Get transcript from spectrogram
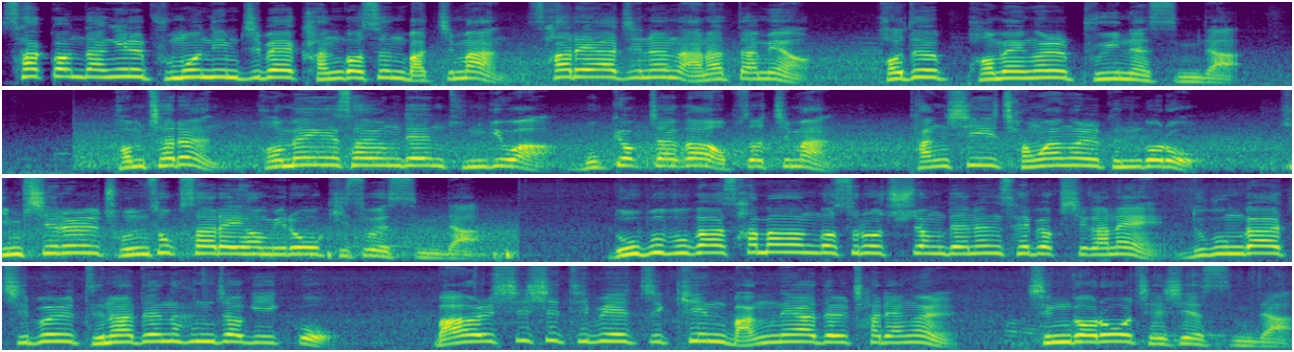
사건 당일 부모님 집에 간 것은 맞지만 살해하지는 않았다며 거듭 범행을 부인했습니다. 검찰은 범행에 사용된 둔기와 목격자가 없었지만 당시 정황을 근거로 김 씨를 존속 살해 혐의로 기소했습니다. 노부부가 사망한 것으로 추정되는 새벽 시간에 누군가 집을 드나든 흔적이 있고 마을 CCTV에 찍힌 막내 아들 차량을 증거로 제시했습니다.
